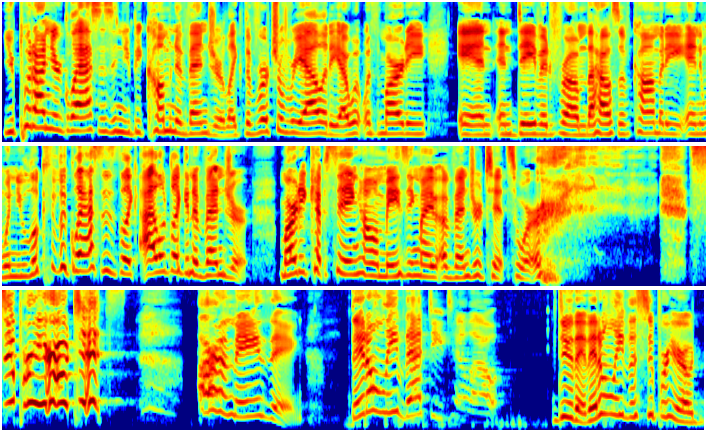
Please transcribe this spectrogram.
you put on your glasses and you become an Avenger. Like the virtual reality. I went with Marty and and David from the House of Comedy, and when you look through the glasses, like I looked like an Avenger. Marty kept saying how amazing my Avenger tits were. Superhero tits are amazing. They don't leave that detail out, do they? They don't leave the superhero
